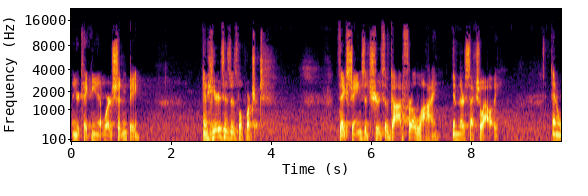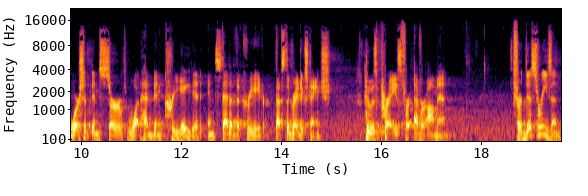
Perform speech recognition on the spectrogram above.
and you're taking it where it shouldn't be. And here's his visible portrait they exchanged the truth of God for a lie in their sexuality and worshiped and served what had been created instead of the Creator. That's the great exchange, who is praised forever. Amen. For this reason,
